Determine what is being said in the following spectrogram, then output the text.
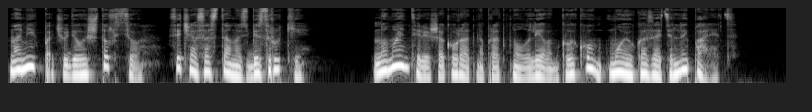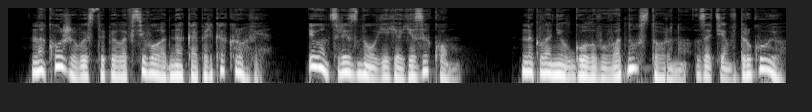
На миг почудилось, что все, сейчас останусь без руки. Но Манти аккуратно проткнул левым клыком мой указательный палец. На коже выступила всего одна капелька крови, и он слезнул ее языком наклонил голову в одну сторону, затем в другую,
